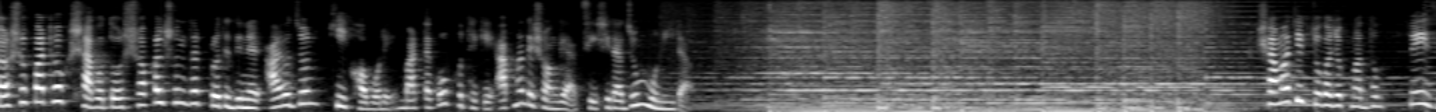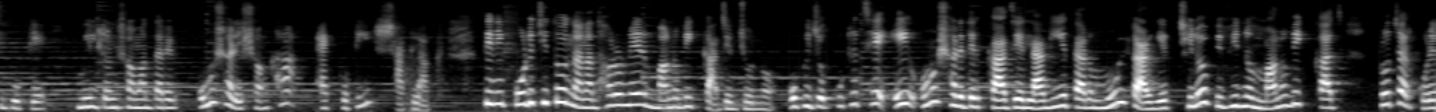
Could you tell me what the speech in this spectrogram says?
দর্শক পাঠক, স্বাগত। সকাল সন্ধ্যার প্রতিদিনের আয়োজন, কি খবরে? বার্তা কক্ষ থেকে আপনাদের সঙ্গে আছি সিরাজুম মুনিরা। সামাজিক যোগাযোগ মাধ্যম ফেসবুকে মিল্টন সমাদ্দারের অনুসারীর সংখ্যা এক কোটি ষাট লাখ। তিনি পরিচিত নানা ধরনের মানবিক কাজের জন্য অভিযোগ উঠেছে, এই অনুসারীদের কাজে লাগিয়ে তার মূল টার্গেট ছিল বিভিন্ন মানবিক কাজ প্রচার করে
